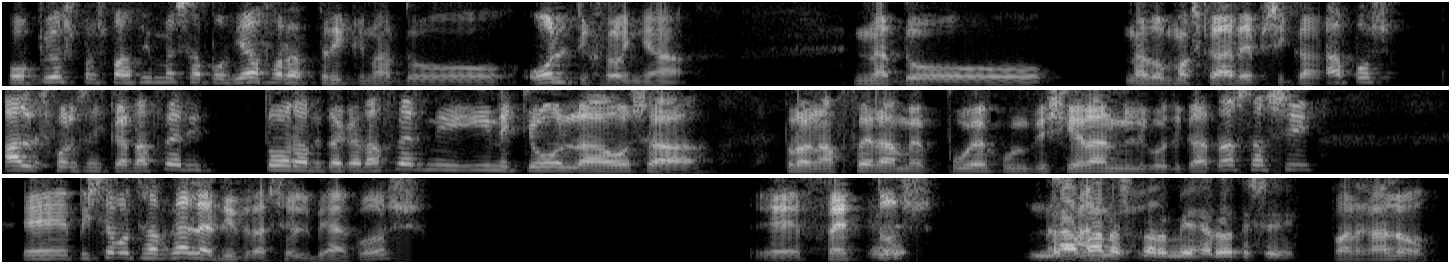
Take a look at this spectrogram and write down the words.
ο οποίος προσπαθεί μέσα από διάφορα τρικ να το, όλη τη χρονιά να το, να το μασκαρέψει κάπως. Άλλες φορές έχει καταφέρει, τώρα δεν τα καταφέρνει, είναι και όλα όσα προαναφέραμε που έχουν δυσχεράνει λίγο την κατάσταση. Ε, πιστεύω ότι θα βγάλει αντίδραση ο Ολυμπιακός ε, φέτος. Ε, να βάλω τώρα μια ερώτηση. Παρακαλώ.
